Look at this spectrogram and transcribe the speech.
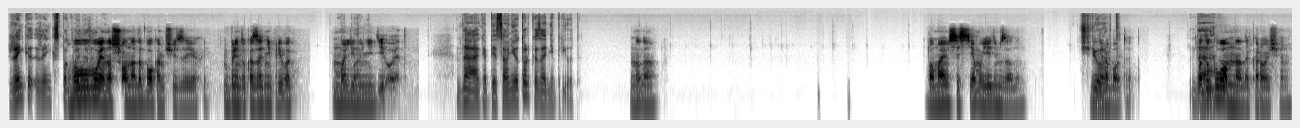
Женька, Женька, спокойно. Во-во-во, я нашел, надо боком чуть заехать. Блин, только задний привод малину не делает. Да, капец, а у нее только задний привод. Ну да. Ломаем систему, едем задом. Не Черт. работает. Да, Под углом надо, короче.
